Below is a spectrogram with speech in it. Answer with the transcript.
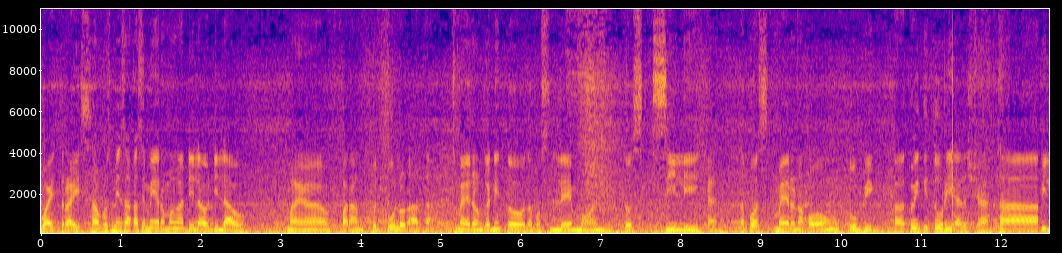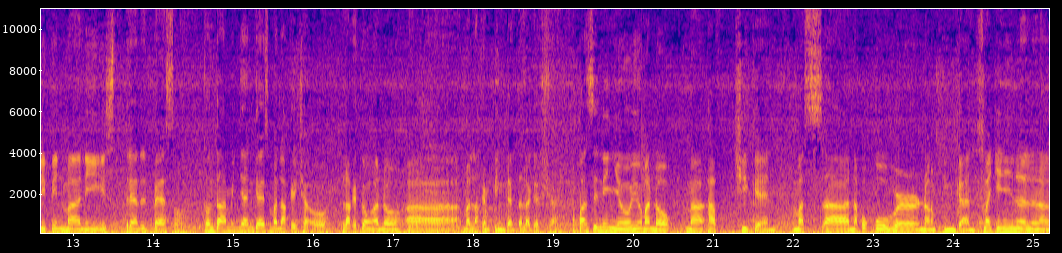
white rice. Tapos minsan kasi mayroong mga dilaw-dilaw. May ah, parang food color ata. Tapos mayroong ganito, tapos lemon, tapos sili. Yan. Tapos mayroon akong tubig. Ah, 22 real siya. Sa Philippine money is 300 peso. So ang dami niyan guys, malaki siya oh. Malaki tong ano, ah, malaking pinggan talaga siya. Papansin niyo yung manok na half chicken, mas uh, nakukover ng pinggan. Imagine niyo na lang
